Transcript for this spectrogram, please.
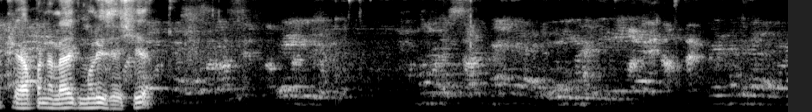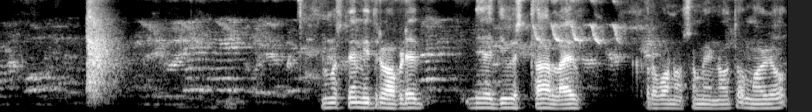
એટલે આપણને લાઈક મળી જશે. નમસ્તે મિત્રો, આપણે બે દિવસ થા લાઈવ કરવાનો સમય નહોતો મળ્યો.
